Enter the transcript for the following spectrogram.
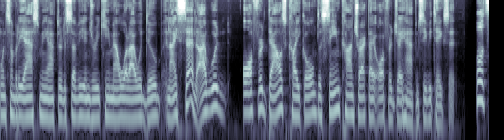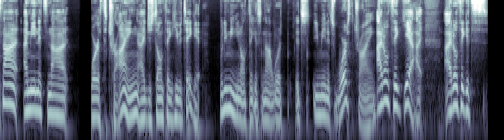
when somebody asked me after the Sevilla injury came out what I would do, and I said I would offer Dallas Keuchel the same contract I offered Jay Happ and see if he takes it. Well, it's not. I mean, it's not worth trying. I just don't think he would take it. What do you mean you don't think it's not worth? It's you mean it's worth trying? I don't think. Yeah, I, I don't think it's.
